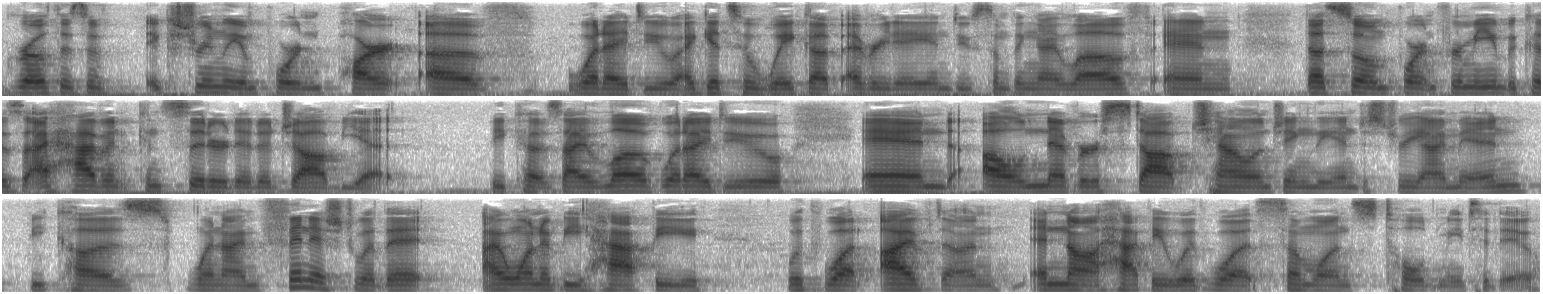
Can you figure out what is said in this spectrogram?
growth is an extremely important part of what I do. I get to wake up every day and do something I love, and that's so important for me because I haven't considered it a job yet. Because I love what I do, and I'll never stop challenging the industry I'm in because when I'm finished with it, I want to be happy with what I've done and not happy with what someone's told me to do.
